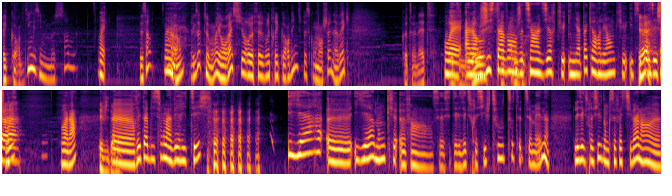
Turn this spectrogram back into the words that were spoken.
Recordings, il me semble. Ouais. C'est ça? Ouais, Voilà, ouais. Exactement. Et on reste sur euh, Favorite Recordings parce qu'on enchaîne avec Cotonnette. Ouais, alors juste avant, je tiens à dire qu'il n'y a pas qu'à Orléans qu'il se passe des choses. Voilà. Évidemment. Euh, rétablissons la vérité. hier, euh, hier donc, enfin, c'était les expressifs tout- toute cette semaine. Les expressifs, donc ce festival, hein,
